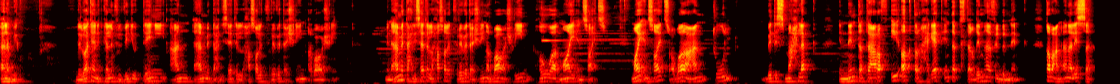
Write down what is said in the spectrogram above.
أهلا بيكم. دلوقتي هنتكلم في الفيديو التاني عن أهم التحديثات اللي حصلت في Revit 2024 من أهم التحديثات اللي حصلت في Revit 2024 هو My Insights My Insights عبارة عن tool بتسمح لك إن أنت تعرف إيه أكتر حاجات أنت بتستخدمها في البرنامج. طبعا أنا لسه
